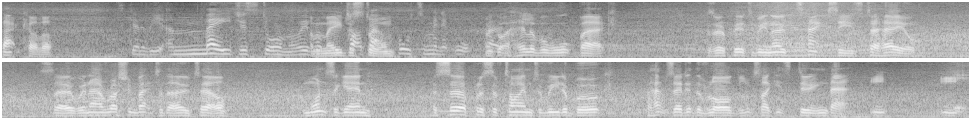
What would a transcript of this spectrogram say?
that colour. It's going to be a major storm. and We've, A major got storm. About a 40 minute walk. We've got a hell of a walk back because there appear to be no taxis to hail. So we're now rushing back to the hotel. And once again, a surplus of time to read a book, perhaps edit the vlog. Looks like it's doing that. Eat, eat,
